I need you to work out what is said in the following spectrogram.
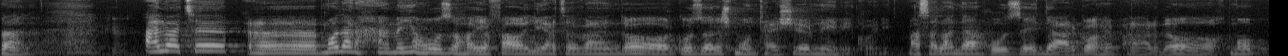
بله. البته ما در همه حوزه های فعالیت وندار گزارش منتشر نمی کنیم مثلا در حوزه درگاه پرداخت ما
